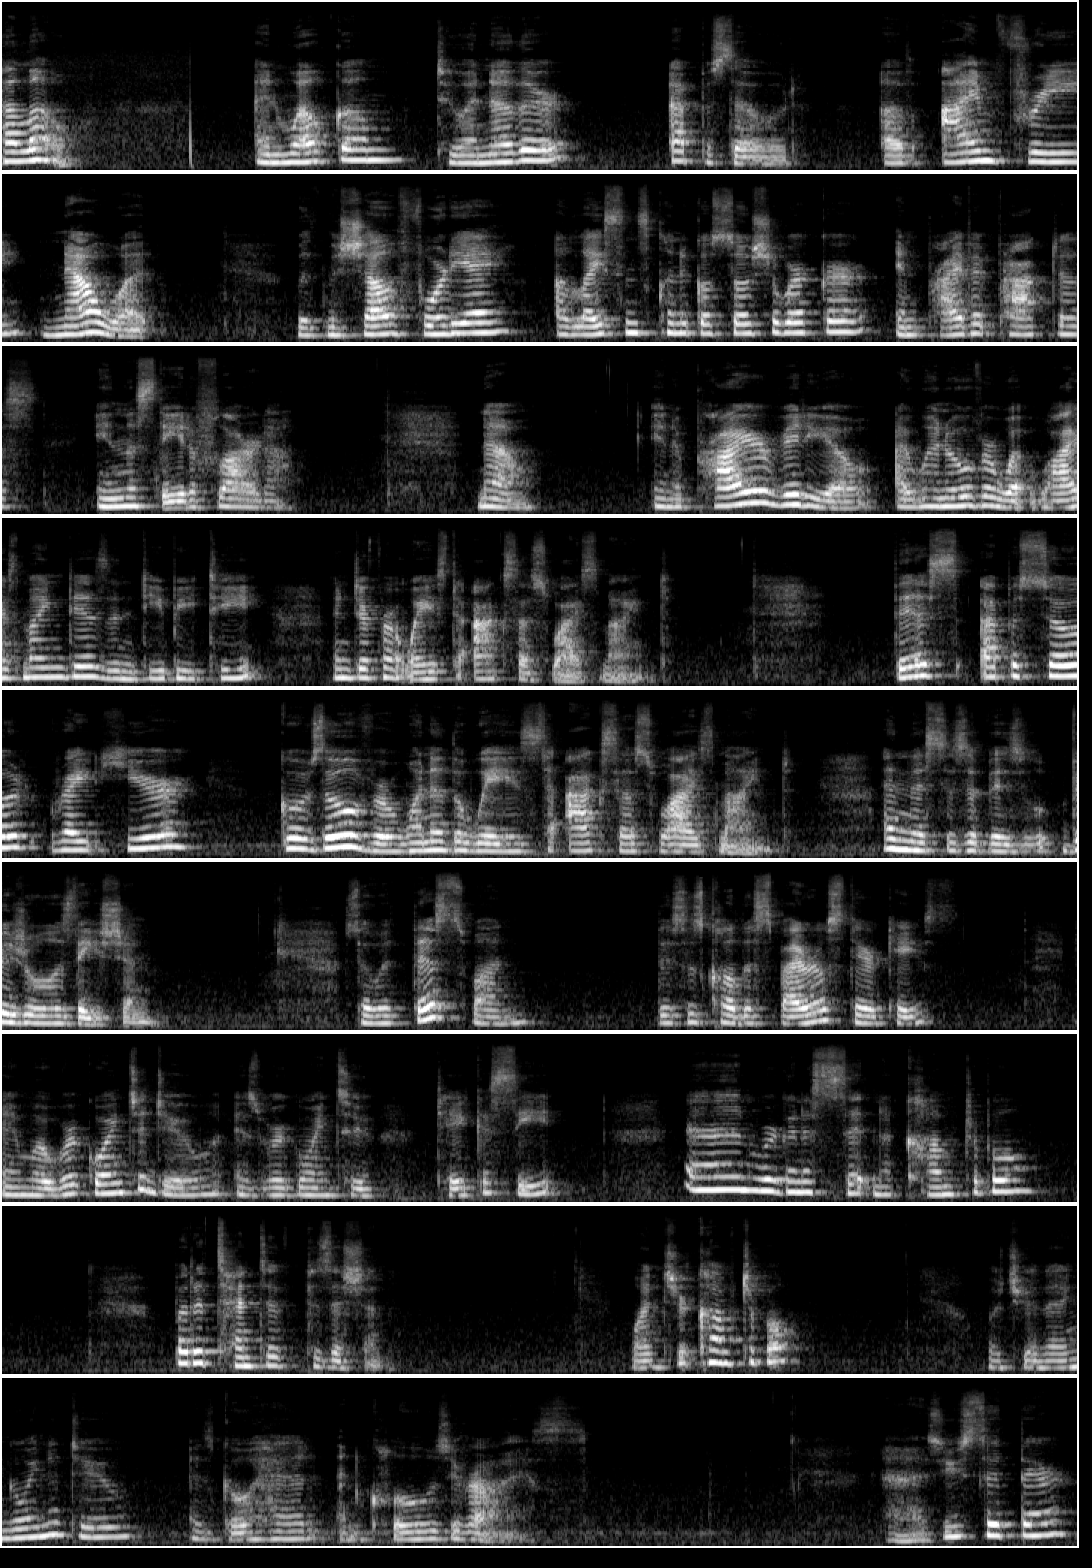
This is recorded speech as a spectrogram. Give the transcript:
Hello, and welcome to another episode of I'm Free Now What with Michelle Fortier, a licensed clinical social worker in private practice in the state of Florida. Now, in a prior video, I went over what Wise Mind is in DBT and different ways to access Wise Mind. This episode right here goes over one of the ways to access Wise Mind, and this is a visual, visualization. So, with this one, this is called the spiral staircase, and what we're going to do is we're going to take a seat and we're going to sit in a comfortable but attentive position. Once you're comfortable, what you're then going to do is go ahead and close your eyes. As you sit there,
